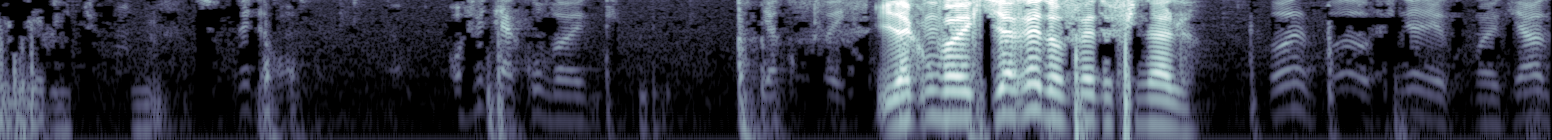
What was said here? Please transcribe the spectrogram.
En fait, en- en il y a combat avec. Il y a combat avec. Il a combat avec Yared, au fait, au final. Ouais, ouais, au final, il y a combat avec Yard.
